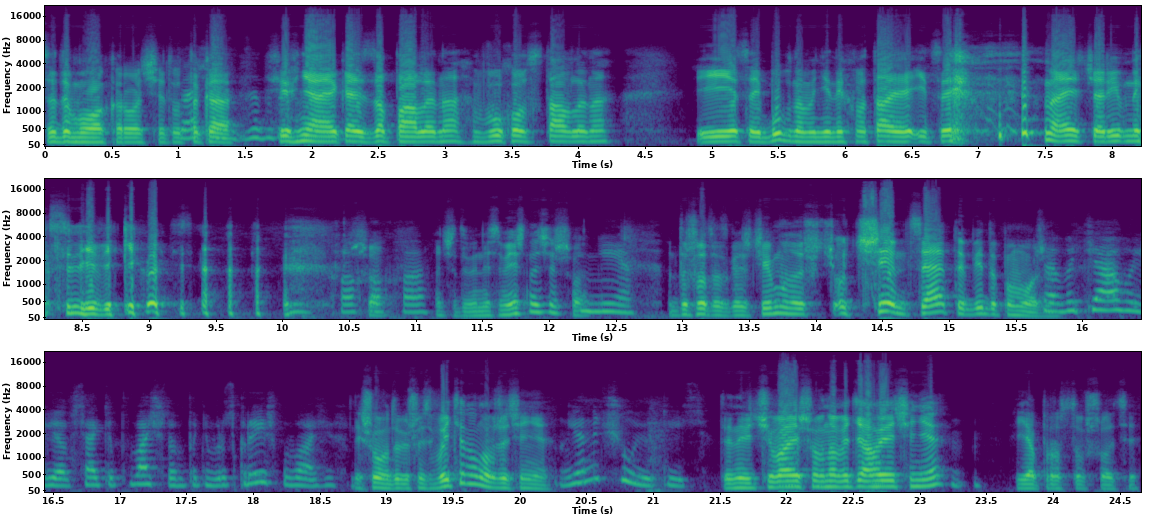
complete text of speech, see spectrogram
Сидимо, коротше, тут така забуду- фігня якась запалена, в ухо вставлена. І цей бубна мені не вистачає, і цих, знаєш, чарівних слів якихось. Ха-ха-ха. А що, тобі не смішно чи що? Ні, То що ти скажеш, чим воно що- чим це тобі це допоможе? витягує всякі, побачиш, там потім розкриєш, побачиш. І що, воно тобі щось витягнуло вже чи ні? Я не чую якийсь. Ти не відчуваєш, що воно витягує чи ні? Я просто в шоці.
